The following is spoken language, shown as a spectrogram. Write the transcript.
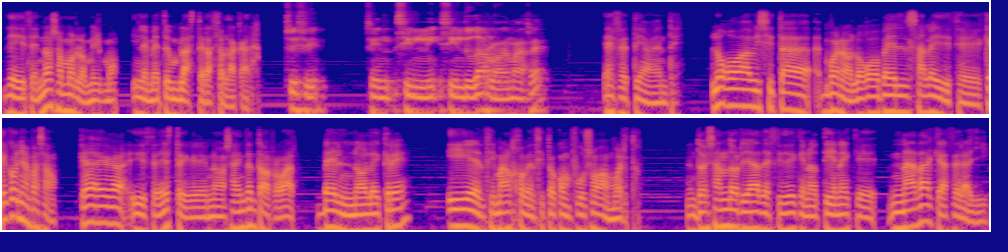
le dice, no somos lo mismo, y le mete un blasterazo en la cara. Sí, sí. Sin, sin, dudarlo, además, ¿eh? Efectivamente. Luego a visitar. Bueno, luego Bell sale y dice: ¿Qué coño ha pasado? Y dice: Este, que nos ha intentado robar. Bell no le cree y encima el jovencito confuso ha muerto. Entonces Andor ya decide que no tiene que, nada que hacer allí.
